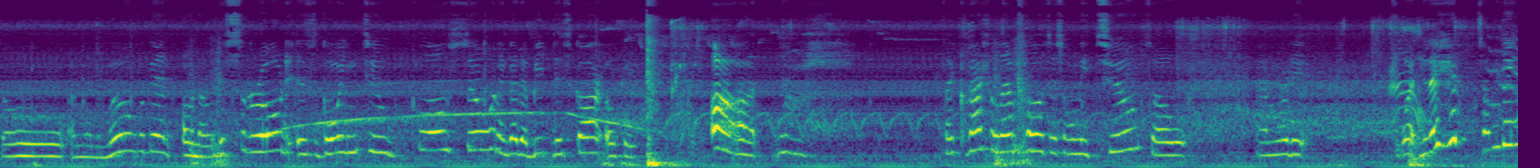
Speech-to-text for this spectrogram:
So I'm gonna move again. Oh no, this road is going to close soon. I gotta beat this car. Okay. Ah, oh, if I crash a lamppost, there's only two, so I'm already. What did I hit something?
